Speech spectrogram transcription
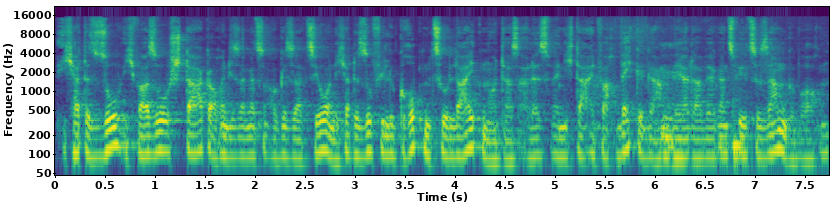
ich hatte so, ich war so stark auch in dieser ganzen Organisation. Ich hatte so viele Gruppen zu leiten und das alles. Wenn ich da einfach weggegangen wäre, da wäre ganz viel zusammengebrochen.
